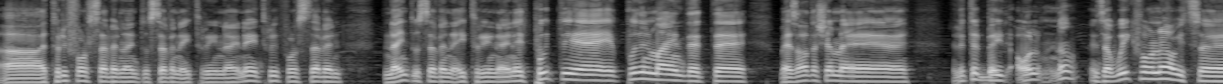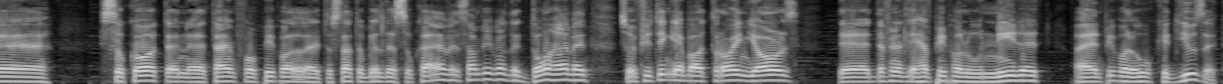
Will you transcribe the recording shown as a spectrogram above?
uh, 347-927-8398, 347-927-8398. Put, uh, put in mind that, uh, Bezrat Hashem, uh, little bit, all, no, it's a week from now, it's, uh, Sukkot and uh, time for people uh, to start to build a sukkah. And some people that don't have it. So if you're thinking about throwing yours, they definitely have people who need it and people who could use it.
